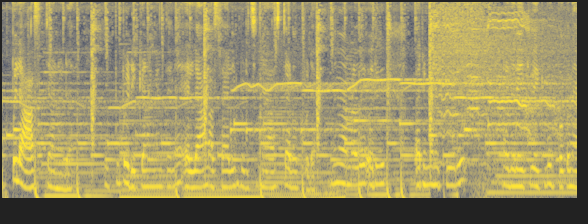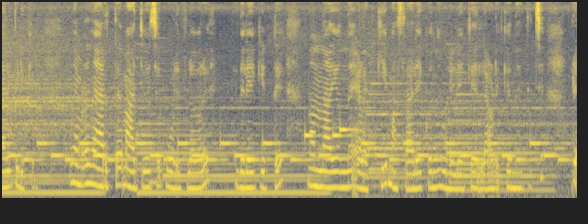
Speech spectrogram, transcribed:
ഉപ്പ് ലാസ്റ്റാണ് ഇടുക. ഉപ്പ് പിടിക്കണമെങ്കിൽ തന്നെ എല്ലാ മസാലയും പിടിച്ച് ലാസ്റ്റാണ് ഉപ്പിടുക ഇനി നമ്മളത് ഒരു അരമണിക്കൂർ അതിലേക്ക് വയ്ക്കുമ്പോൾ ഉപ്പൊക്കെ നേരെ പിടിക്കും. നമ്മൾ നേരത്തെ മാറ്റി വെച്ച കോളിഫ്ലവർ ഇതിലേക്കിട്ട് നന്നായി ഒന്ന് ഇളക്കി മസാലയൊക്കെ ഒന്ന് ഉള്ളിലേക്ക് എല്ലാവിടേക്കും ഒന്ന് എത്തിച്ച് ഒരു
